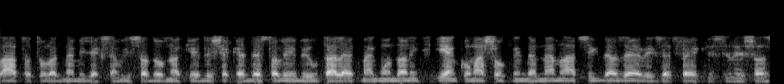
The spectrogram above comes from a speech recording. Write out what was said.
láthatólag nem igyekszem visszadobni a kérdéseket, de ezt a VB után lehet megmondani. Ilyenkor már sok minden nem látszik, de az elvégzett felkészülés az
